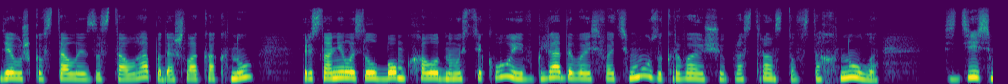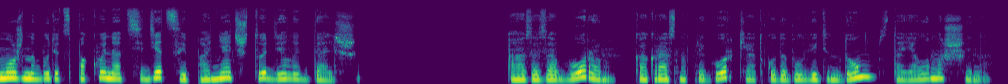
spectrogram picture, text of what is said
Девушка встала из-за стола, подошла к окну, прислонилась лбом к холодному стеклу и, вглядываясь во тьму, закрывающую пространство, вздохнула. Здесь можно будет спокойно отсидеться и понять, что делать дальше. А за забором, как раз на пригорке, откуда был виден дом, стояла машина.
